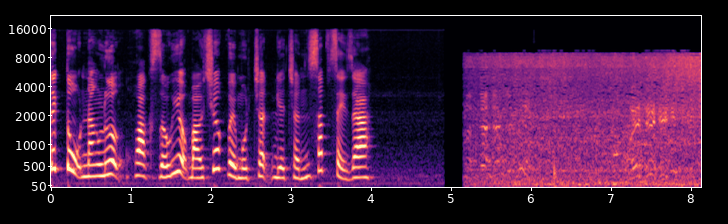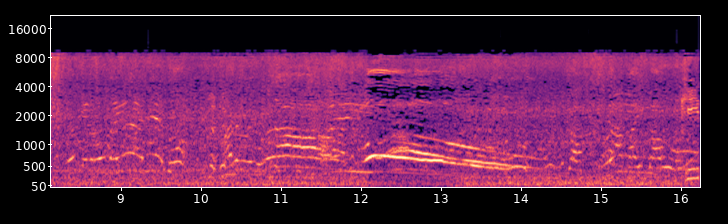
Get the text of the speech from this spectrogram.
tích tụ năng lượng hoặc dấu hiệu báo trước về một trận địa chấn sắp xảy ra. Kỳ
